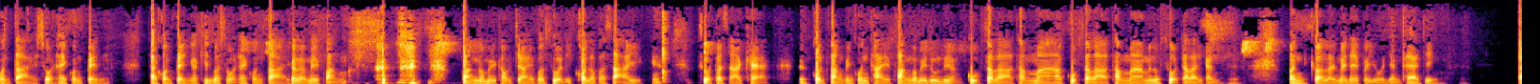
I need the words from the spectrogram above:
คนตายสวดให้คนเป็น แต่คนเป็นก็คิดว่าสวดให้คนตายก็เลยไม่ฟัง ฟังก็ไม่เข้าใจ เพราะสวดอีกคนละภาษาอีกสวดภาษาแขก คนฟังเป็นคนไทย ฟังก็ไม่รู้เรื่อง กุศลธรรมมากุศลธรรมมาไม่รู้สวดอะไรกัน มันก็เลยไม่ได้ประโยชน์อย่างแท้จริง แต่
